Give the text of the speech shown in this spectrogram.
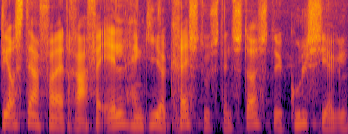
Det er også derfor, at Rafael han giver Kristus den største guldcirkel,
